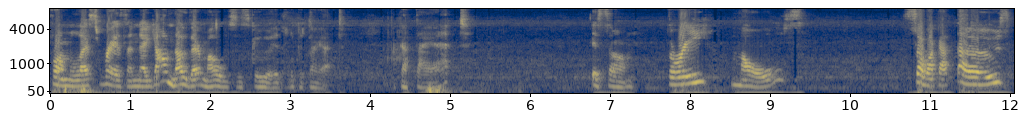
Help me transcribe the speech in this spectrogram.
from Let's Resin. Now, y'all know their molds is good. Look at that. I got that. It's um three molds. So I got those.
